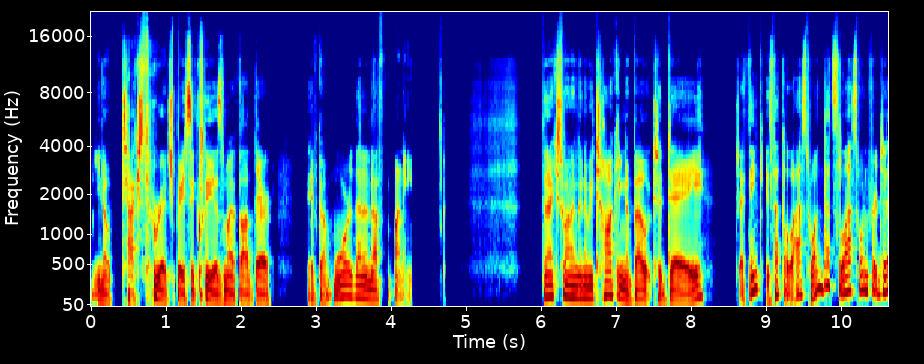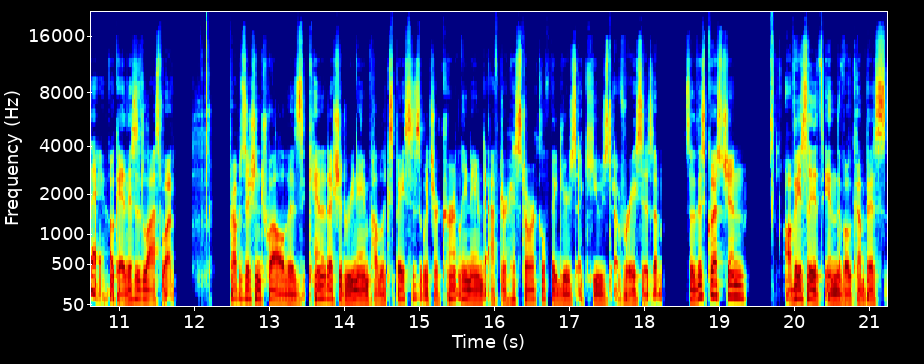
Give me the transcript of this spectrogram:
you know, tax the rich basically is my thought there. They've got more than enough money. The next one I'm going to be talking about today I think is that the last one? That's the last one for today. Okay, this is the last one. Proposition 12 is Canada should rename public spaces which are currently named after historical figures accused of racism. So this question, obviously, it's in the vote compass,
